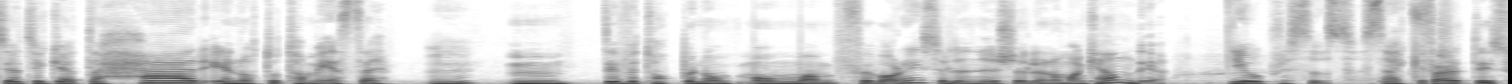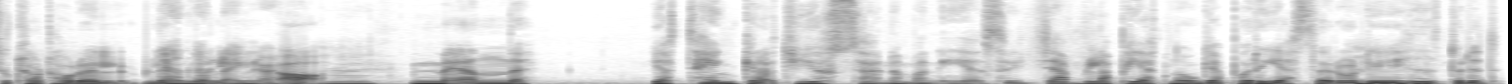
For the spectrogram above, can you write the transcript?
Så jag tycker att det här är något att ta med sig. Mm. Mm. Det är väl toppen om, om man förvarar insulin i kylen om man kan det. Jo, precis. Säkert. För att det såklart håller längre. Ännu längre. Ja. Mm. Men jag tänker att just här när man är så jävla petnoga på resor och det är hit och dit.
